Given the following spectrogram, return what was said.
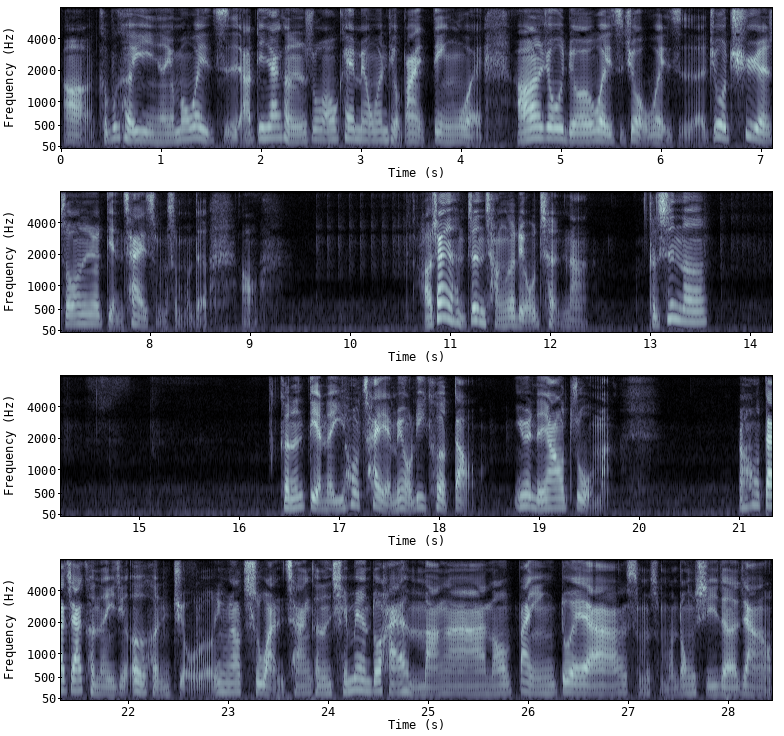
啊，可不可以呢？有没有位置？啊，店家可能说 OK，没有问题，我帮你定位，然后就留了位置，就有位置了。结果去的时候呢，就点菜什么什么的，哦，好像也很正常的流程呐、可是呢，可能点了以后菜也没有立刻到。因为人家要做嘛，然后大家可能已经饿很久了，因为要吃晚餐，可能前面都还很忙啊，然后办营队啊，什么什么东西的这样，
